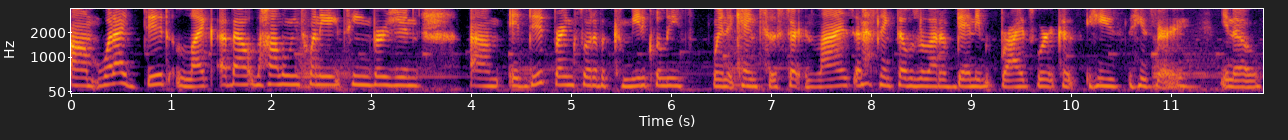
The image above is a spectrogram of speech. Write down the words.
Um, what I did like about the Halloween 2018 version, um, it did bring sort of a comedic relief when it came to certain lines, and I think that was a lot of Danny McBride's work because he's he's very, you know,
